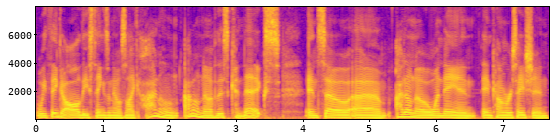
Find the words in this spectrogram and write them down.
we think of all these things, and it was like I don't, I don't know if this connects. And so um, I don't know. One day in in conversation.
